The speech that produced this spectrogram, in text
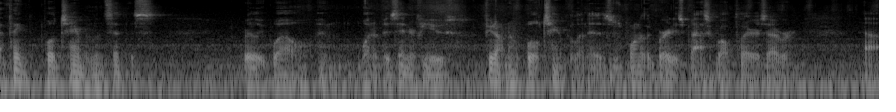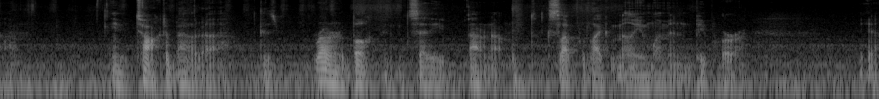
I think Wilt Chamberlain said this really well in one of his interviews. If you don't know who Wilt Chamberlain is, he's one of the greatest basketball players ever. Um, he talked about because uh, wrote in a book and said he I don't know slept with like a million women. People were you know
